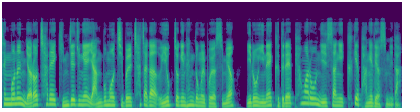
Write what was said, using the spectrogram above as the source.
생모는 여러 차례 김재중의 양부모 집을 찾아가 의욕적인 행동을 보였으며 이로 인해 그들의 평화로운 일상이 크게 방해되었습니다.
